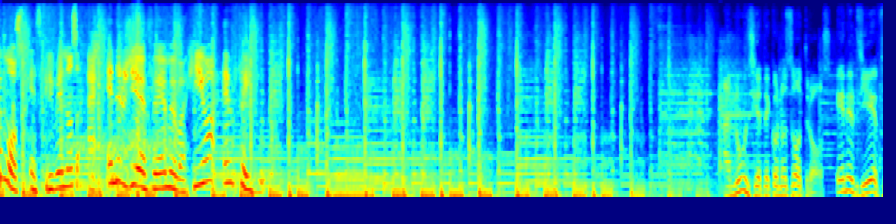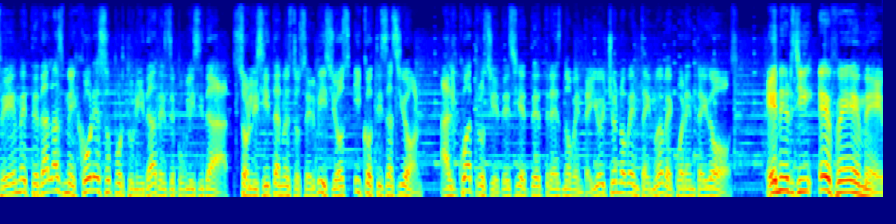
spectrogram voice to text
Escríbenos a Energy FM Bajío en Facebook. Anúnciate con nosotros. Energy FM te da las mejores oportunidades de publicidad. Solicita nuestros servicios y cotización al 477-398-9942. Energy FM,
